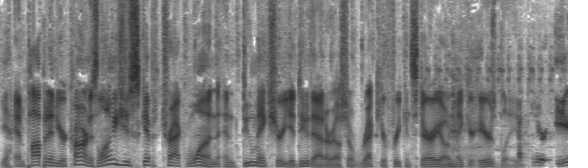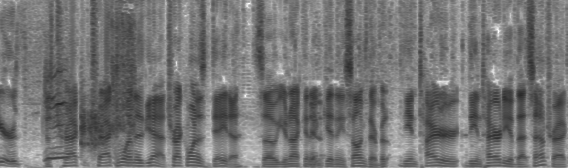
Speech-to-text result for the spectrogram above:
Yeah. And pop it into your car, and as long as you skip track one, and do make sure you do that, or else you'll wreck your freaking stereo and make your ears bleed. Your ears. Because track track one is yeah, track one is data, so you're not going to Yeah. get any songs there. But the entire the entirety of that soundtrack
